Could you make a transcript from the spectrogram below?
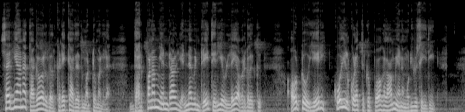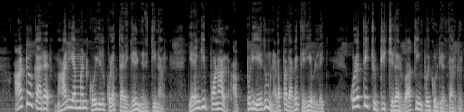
சரியான தகவல்கள் கிடைக்காதது மட்டுமல்ல தர்ப்பணம் என்றால் என்னவென்றே தெரியவில்லை அவர்களுக்கு. ஆட்டோ ஏறி கோயில் குளத்துக்கு போகலாம் என முடிவு செய்தேன். ஆட்டோக்காரர் மாரியம்மன் கோயில் குளத்தரையில் நிறுத்தினார். இறங்கி போனால் அப்படி ஏதும் நடப்பதாக தெரியவில்லை. குளத்தைச் சுற்றி சிலர் வாக்கிங் போய்க் கொண்டிருந்தார்கள்.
